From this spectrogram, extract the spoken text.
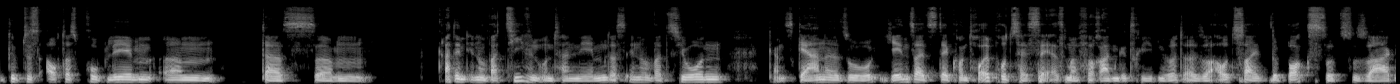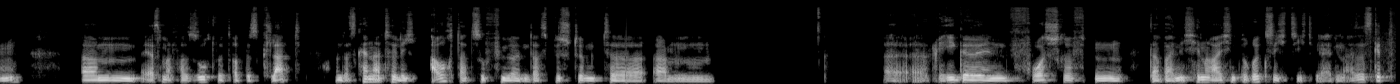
gibt es auch das Problem, ähm, dass ähm, gerade in innovativen Unternehmen, dass Innovation ganz gerne so jenseits der Kontrollprozesse erstmal vorangetrieben wird, also outside the box sozusagen, ähm, erstmal versucht wird, ob es klappt. Und das kann natürlich auch dazu führen, dass bestimmte ähm, äh, Regeln, Vorschriften dabei nicht hinreichend berücksichtigt werden. Also es gibt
